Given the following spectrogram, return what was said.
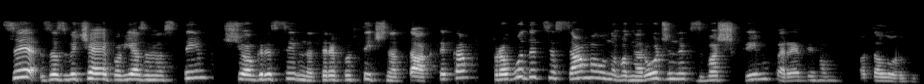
Це зазвичай пов'язано з тим, що агресивна терапевтична тактика проводиться саме у новонароджених з важким перебігом патології.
